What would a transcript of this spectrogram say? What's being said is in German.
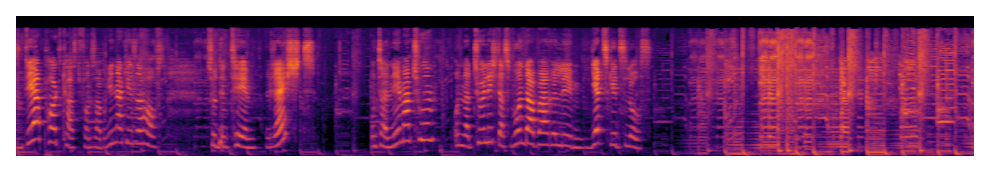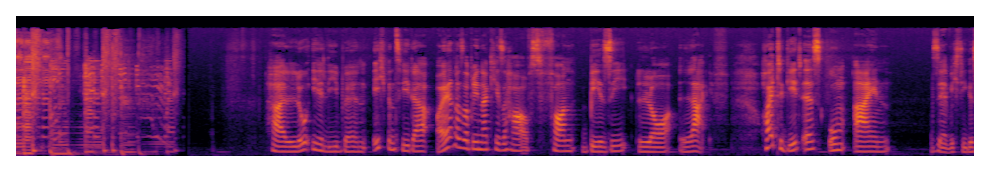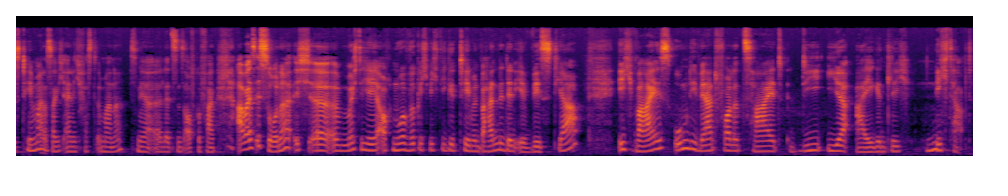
ist der Podcast von Sabrina Käsehaus zu den Themen Recht, Unternehmertum und natürlich das wunderbare Leben. Jetzt geht's los. Hallo ihr Lieben, ich bin's wieder, eure Sabrina Käsehaus von Busy Law Life. Heute geht es um ein sehr wichtiges Thema, das sage ich eigentlich fast immer, ne? Ist mir äh, letztens aufgefallen. Aber es ist so, ne? Ich äh, möchte hier ja auch nur wirklich wichtige Themen behandeln, denn ihr wisst ja, ich weiß um die wertvolle Zeit, die ihr eigentlich nicht habt.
